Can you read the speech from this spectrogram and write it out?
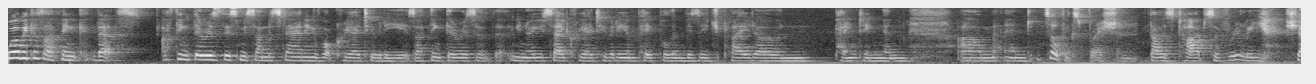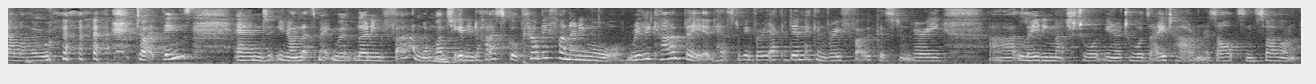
Well, because I think that's I think there is this misunderstanding of what creativity is. I think there is a, you know, you say creativity and people envisage Play-Doh and painting and um, and self-expression, those types of really shallow type things. And you know, let's make learning fun. And once you get into high school, it can't be fun anymore. Really can't be. It has to be very academic and very focused and very uh, leading much toward you know towards ATAR and results and so on.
